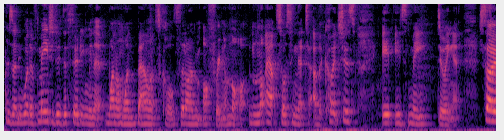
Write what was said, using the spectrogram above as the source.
there's only one of me to do the 30 minute one-on-one balance calls that I'm offering. I'm not, I'm not outsourcing that to other coaches. It is me doing it. So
